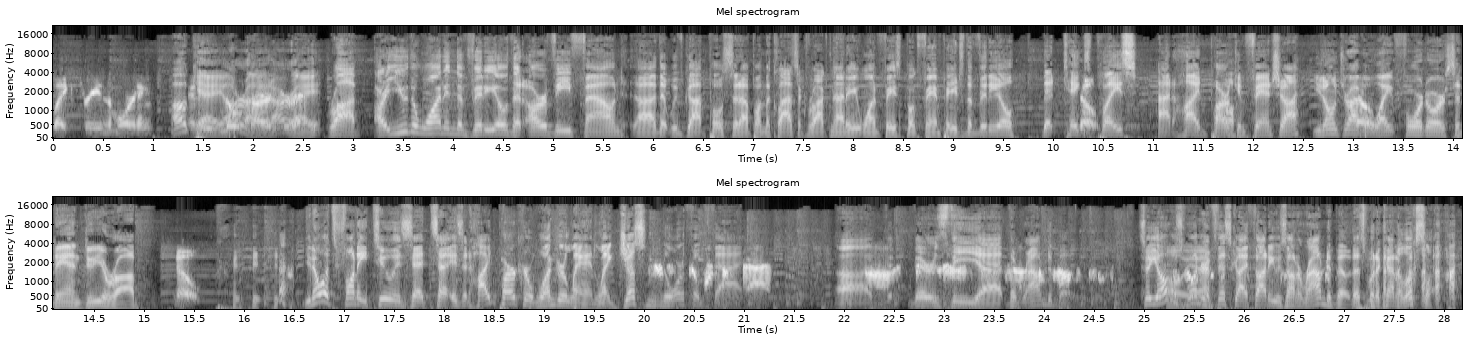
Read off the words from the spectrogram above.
like three in the morning. Okay, there's no all right, cars all Rob, are you the one in the video that RV found uh, that we've got posted up on the Classic Rock 981 Facebook fan page? The video that takes No. place at Hyde Park Oh. in Fanshawe? You don't drive a white four door sedan, do you, Rob? No. You know what's funny too is that uh, is it Hyde Park or Wonderland? Like just north of that, uh, th- there's the uh, the roundabout. So you almost Oh, wonder yeah. if this guy thought he was on a roundabout. That's what it kind of looks like.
